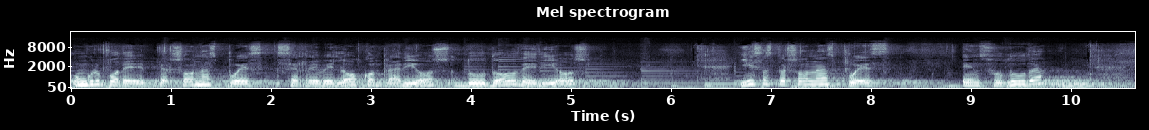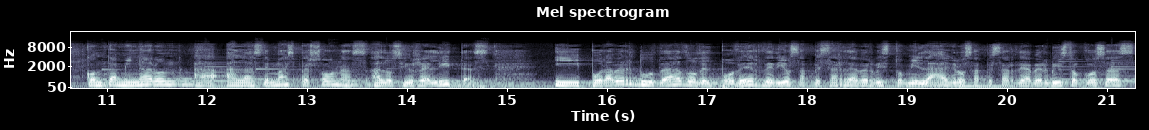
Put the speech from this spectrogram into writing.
un grupo de personas pues se rebeló contra Dios, dudó de Dios, y esas personas, pues, en su duda, contaminaron a, las demás personas, a los israelitas. Y por haber dudado del poder de Dios, a pesar de haber visto milagros, a pesar de haber visto cosas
